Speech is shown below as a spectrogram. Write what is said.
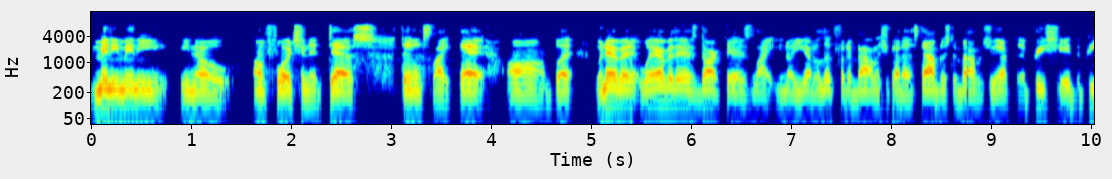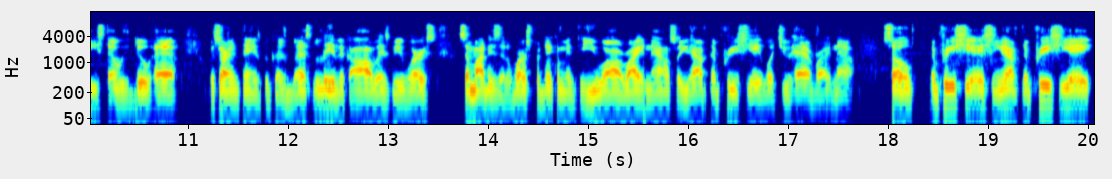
many, many, you know, unfortunate deaths, things like that. Um, but whenever, wherever there's dark, there's light. You know, you got to look for the balance. You got to establish the balance. You have to appreciate the peace that we do have with certain things because best believe it could always be worse. Somebody's in a worse predicament than you are right now, so you have to appreciate what you have right now. So appreciation, you have to appreciate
